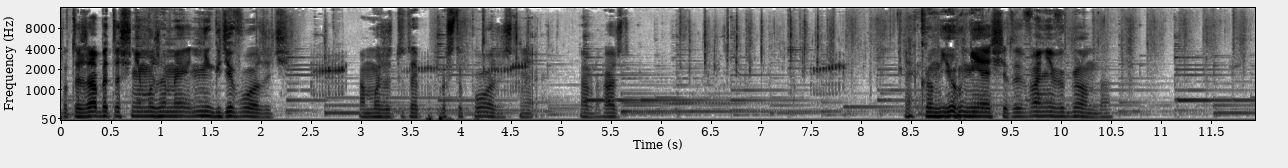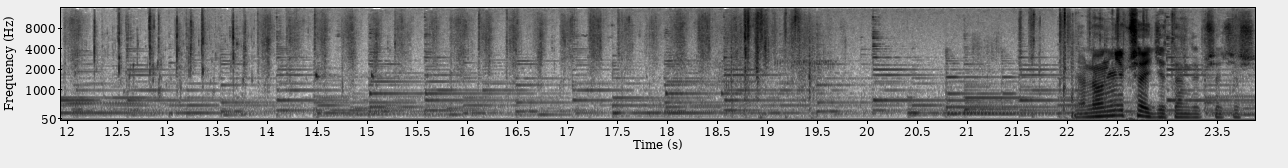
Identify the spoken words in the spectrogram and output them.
Bo te żaby też nie możemy nigdzie włożyć. A może tutaj po prostu położyć, nie? Dobra, chodź. Jak on ją niesie, to chyba nie wygląda. Ale on nie przejdzie tędy przecież.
